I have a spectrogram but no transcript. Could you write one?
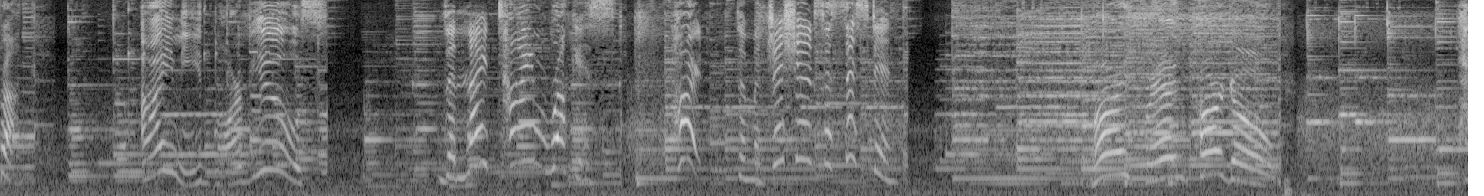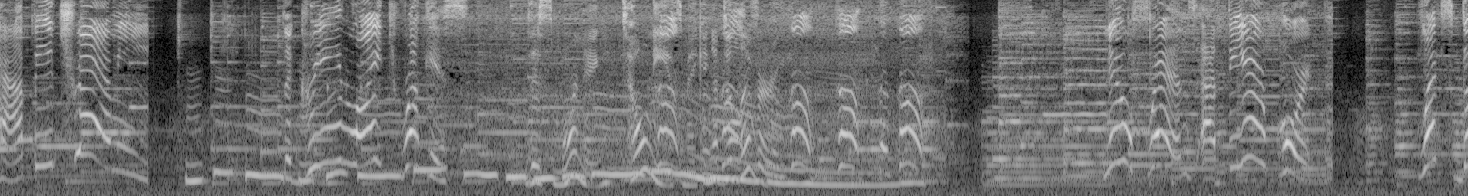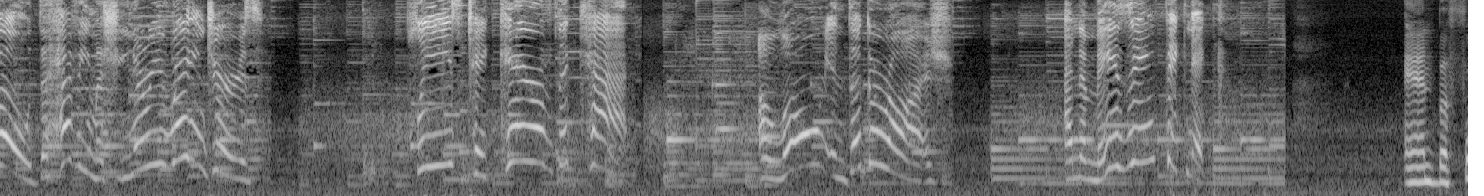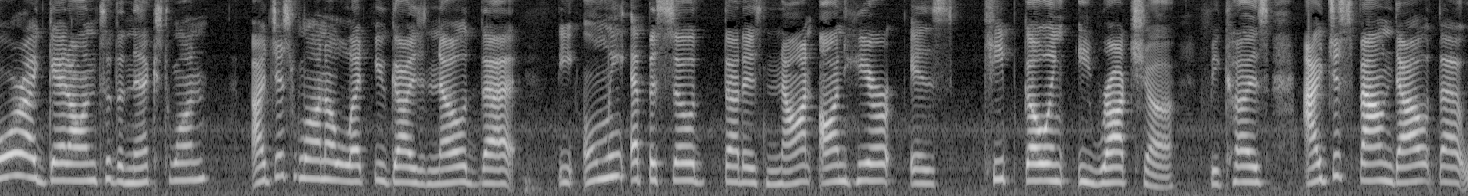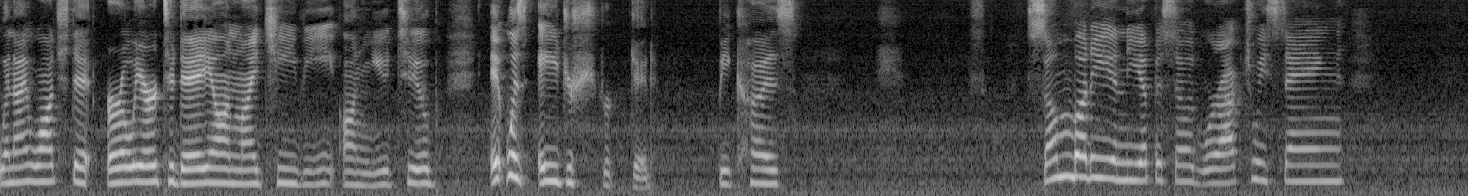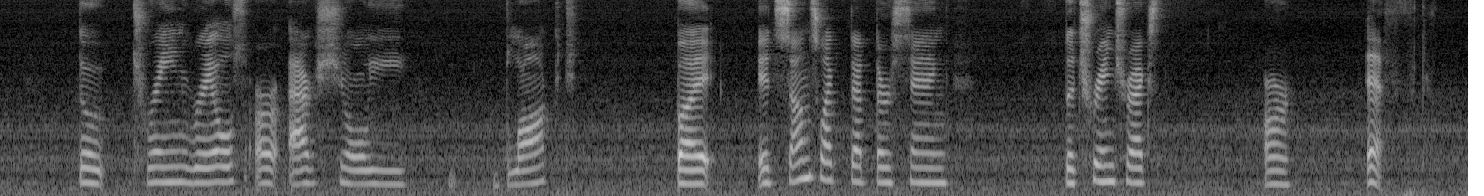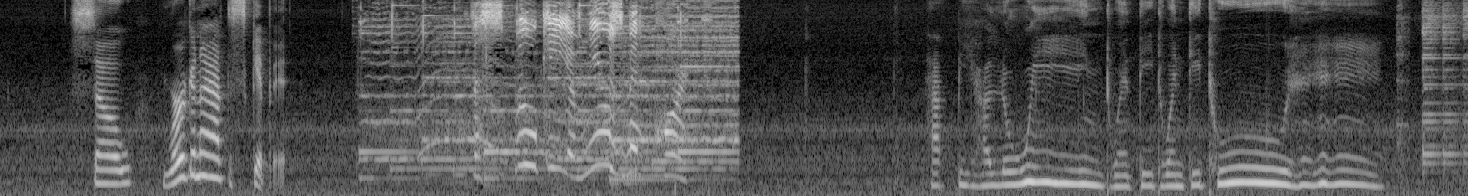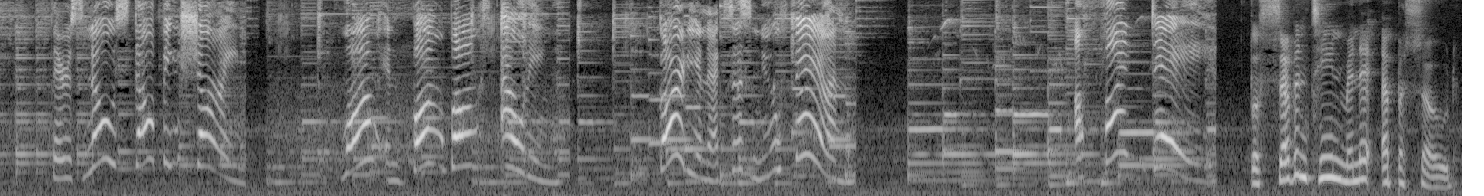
truck. I need more views. The nighttime ruckus. Heart, the magician's assistant. My friend Cargo. Happy Trammy. The green light ruckus. This morning, Tony is making Rangers. Please take care of the cat. Alone in the garage. An amazing picnic. And before I get on to the next one, I just want to let you guys know that the only episode that is not on here is Keep Going Iracha because I just found out that when I watched it earlier today on my TV on YouTube, it was age restricted because somebody in the episode were actually saying the train rails are actually blocked, but it sounds like that they're saying the train tracks are effed. So we're gonna have to skip it. The spooky amusement park. Happy Halloween 2022. There's no stopping shine. Long and Bong Bong's outing. Guardian X's The 17 minute episode.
